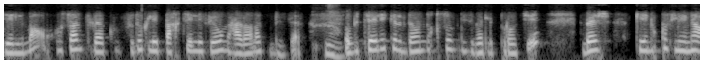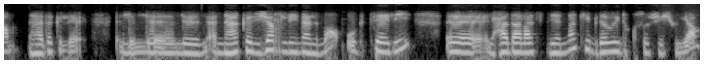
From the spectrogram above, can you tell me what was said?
ديال الماء خصوصا في داك في دوك les parties اللي فيهم عضلات بزاف. نعم. وبالتالي كنبداو نقصوا في نسبه البروتين باش كينقص لينا هذاك ال- ال- ال- لانها كتجر لينا الماء. وبالتالي آه العضلات ديالنا كيبداو ينقصوا شي شوية.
